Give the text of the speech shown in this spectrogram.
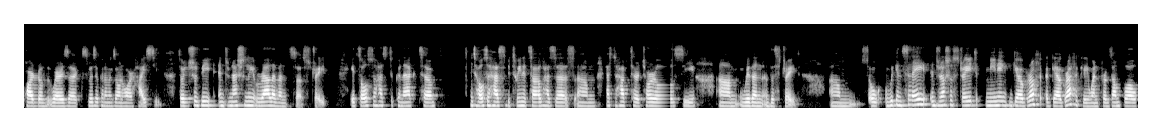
part of where is an exclusive economic zone or high sea. So it should be internationally relevant uh, strait. It also has to connect. Uh, it also has between itself has a, um, has to have territorial sea um, within the strait. Um, so we can say international strait meaning geograph- geographically when, for example,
